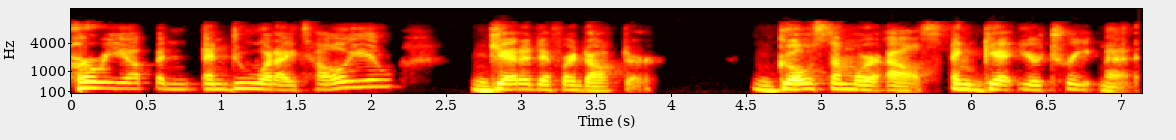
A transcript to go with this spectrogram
hurry up and, and do what I tell you, get a different doctor. Go somewhere else and get your treatment.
